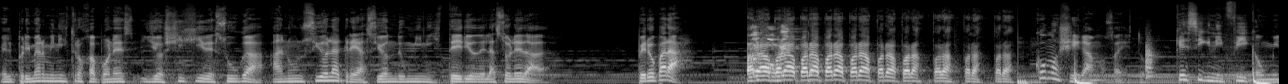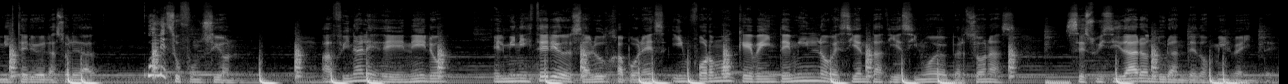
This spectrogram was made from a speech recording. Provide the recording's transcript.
el primer ministro japonés Yoshihide Suga anunció la creación de un Ministerio de la Soledad. Pero pará. Pará, pará, pará, pará, pará, pará, pará, pará, pará, pará. ¿Cómo llegamos a esto? ¿Qué significa un Ministerio de la Soledad? ¿Cuál es su función? A finales de enero, el Ministerio de Salud japonés informó que 20.919 personas se suicidaron durante 2020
